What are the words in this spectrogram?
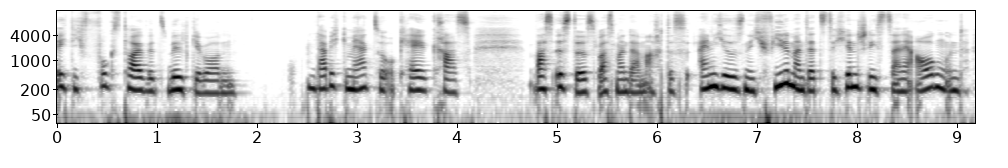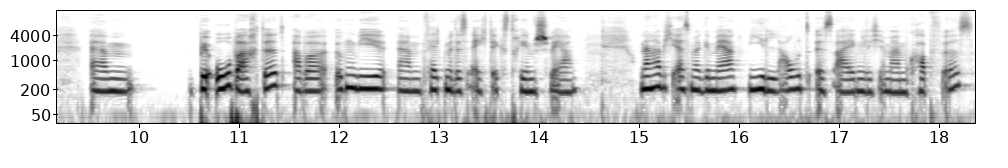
richtig fuchsteufelswild geworden. Und da habe ich gemerkt, so, okay, krass. Was ist das, was man da macht? Das, eigentlich ist es nicht viel. Man setzt sich hin, schließt seine Augen und ähm, beobachtet, aber irgendwie ähm, fällt mir das echt extrem schwer. Und dann habe ich erstmal gemerkt, wie laut es eigentlich in meinem Kopf ist.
